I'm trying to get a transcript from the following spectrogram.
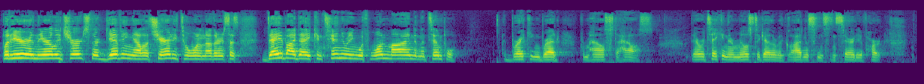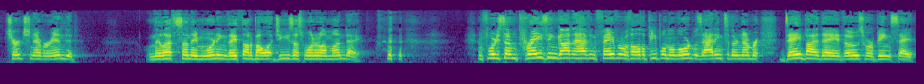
But here in the early church, they're giving out of charity to one another. And it says, day by day, continuing with one mind in the temple, breaking bread from house to house. They were taking their meals together with gladness and sincerity of heart. Church never ended. When they left Sunday morning, they thought about what Jesus wanted on Monday. And 47, praising God and having favor with all the people, and the Lord was adding to their number day by day those who were being saved.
